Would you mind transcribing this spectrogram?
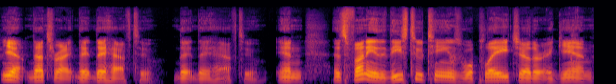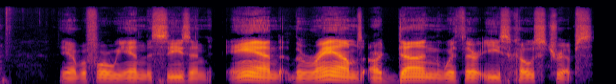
Yeah, that's right. They they have to. They they have to. And it's funny that these two teams will play each other again, you know, before we end the season. And the Rams are done with their East Coast trips.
